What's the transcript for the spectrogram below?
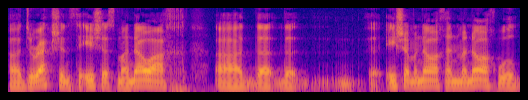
uh, directions to Eshes Manoach, uh, the the Eshet Manoach and Manoach will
